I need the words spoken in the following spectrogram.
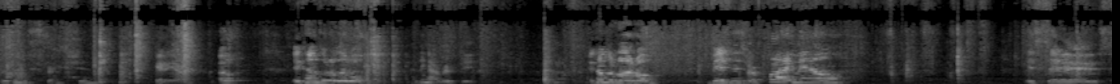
With instructions. Here they are. Oh, it comes with a little, I think I ripped it. It comes with a little business reply mail. It says,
